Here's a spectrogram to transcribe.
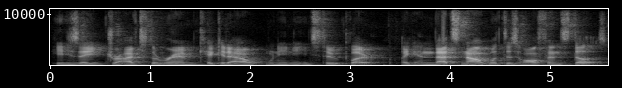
He's a drive to the rim, kick it out when he needs to player. Like and that's not what this offense does.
